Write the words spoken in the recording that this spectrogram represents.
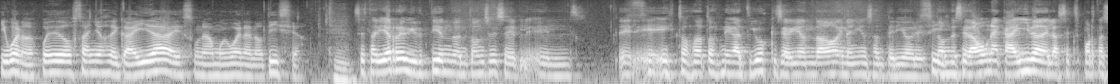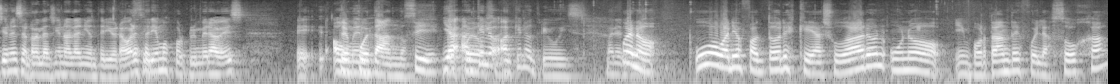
Y bueno, después de dos años de caída es una muy buena noticia. Se estaría revirtiendo entonces estos datos negativos que se habían dado en años anteriores, donde se daba una caída de las exportaciones en relación al año anterior. Ahora estaríamos por primera vez eh, aumentando. ¿Y a, qué lo, a, qué lo, atribuís? Bueno, hubo varios factores que ayudaron. Uno importante fue la soja.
